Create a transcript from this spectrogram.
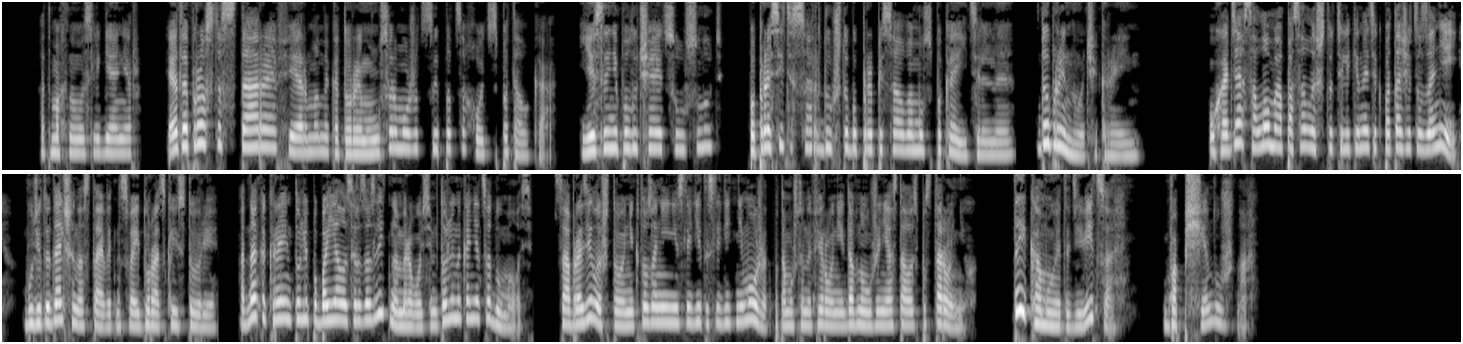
отмахнулась легионер. Это просто старая ферма, на которой мусор может сыпаться хоть с потолка. Если не получается уснуть, попросите Сарду, чтобы прописал вам успокоительное. Доброй ночи, Крейн. Уходя, Солома опасалась, что телекинетик потащится за ней, будет и дальше настаивать на своей дурацкой истории. Однако Крейн то ли побоялась разозлить номер восемь, то ли наконец одумалась. Сообразила, что никто за ней не следит и следить не может, потому что на Феронии давно уже не осталось посторонних. Да и кому эта девица вообще нужна?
